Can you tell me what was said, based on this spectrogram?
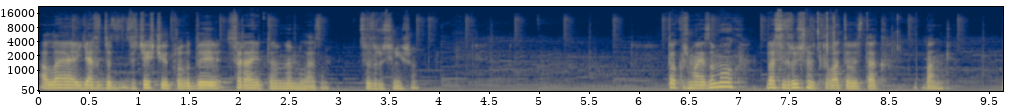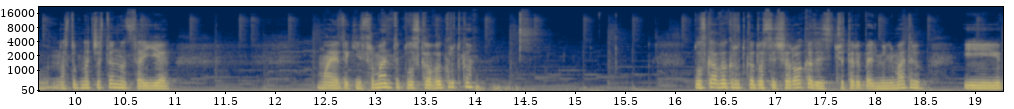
але я зачищую проводи серейторним лезом. Це зручніше. Також має замок, досить зручно відкривати ось так банки. Наступна частина це є. Має такі інструменти, плоска викрутка. Плоска викрутка досить широка, десь 4-5 мм. І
